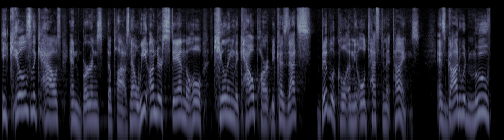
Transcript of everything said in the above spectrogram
He kills the cows and burns the plows. Now, we understand the whole killing the cow part because that's biblical in the Old Testament times. As God would move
